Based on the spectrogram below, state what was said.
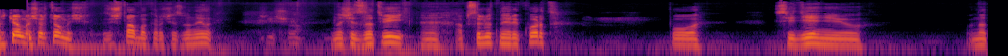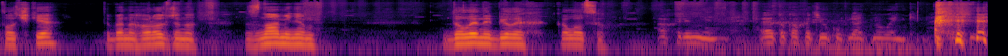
Артемич, Артемич, зі штаба, коротше, дзвонили. Значить, за твій е, абсолютний рекорд по сидінню на толчке тебе нагороджено знаменем долини білих колодців. Охренеть. Я только хотів купляти новенький.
